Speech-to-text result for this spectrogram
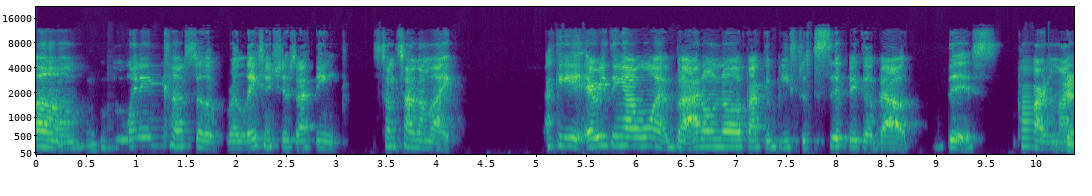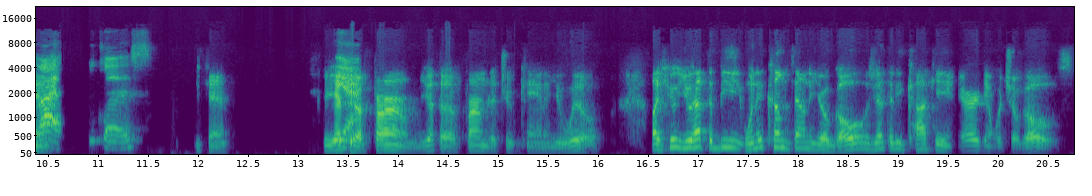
Um, mm-hmm. but when it comes to relationships, I think sometimes I'm like, I can get everything I want, but I don't know if I can be specific about this part of my life because you can. You have yeah. to affirm. You have to affirm that you can and you will. Like you, you have to be when it comes down to your goals. You have to be cocky and arrogant with your goals,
